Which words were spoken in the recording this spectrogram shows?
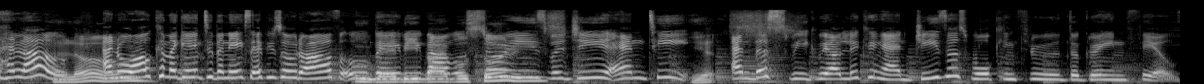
Hello. Hello, and welcome again to the next episode of Ooh, Ooh, Baby, Bible, Bible Stories Stories. with G and T. Yes. And this week we are looking at Jesus walking through the grain fields.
